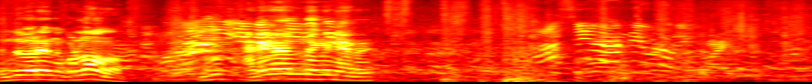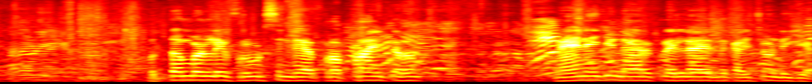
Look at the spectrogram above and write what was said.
എന്ത് പറയുന്നു? കൊള്ളാമോ? ഉം? അനങ്ങാവുന്നത് എങ്ങനെയാണ്? പുത്തമ്പള്ളി ഫ്രൂട്ട്സിന്റെ പ്രൊപ്പറൈറ്ററും മാനേജിംഗ് ഡയറക്ടറും എല്ലാം ഇരുന്ന് കഴിച്ചുകൊണ്ടിരിക്കുക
